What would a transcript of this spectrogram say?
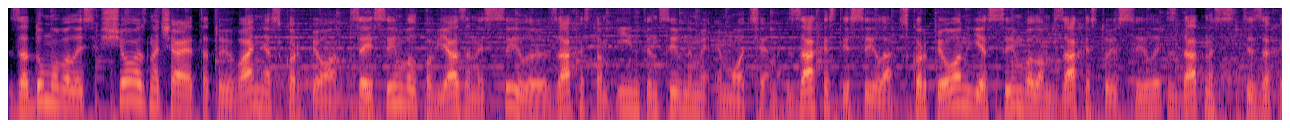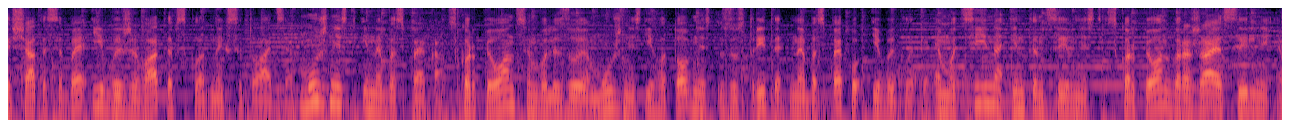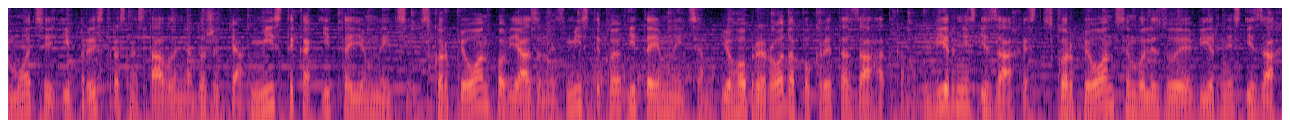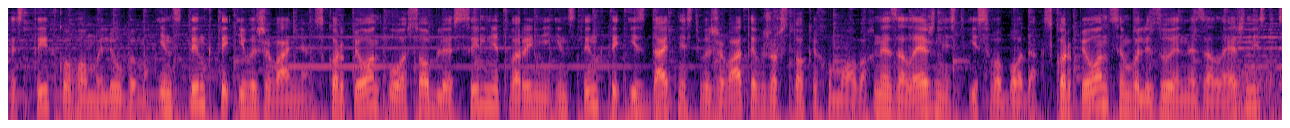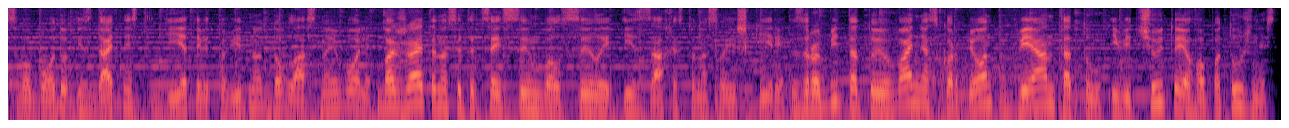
Задумувались, що означає татуювання Скорпіон. Цей символ пов'язаний з силою, захистом і інтенсивними емоціями. Захист і сила. Скорпіон є символом захисту і сили, здатності захищати себе і виживати в складних ситуаціях. Мужність і небезпека. Скорпіон символізує мужність і готовність зустріти небезпеку і виклики. Емоційна інтенсивність. Скорпіон виражає сильні емоції і пристрасне ставлення до життя. Містика і таємниці. Скорпіон пов'язаний з містикою і таємницями. Його природа покрита загадками. Вірність і захист. Скорпіон символізує вірність і захист тих, кого ми любимо. Інстинкти і виживання. Скорпіон уособлює сильні тваринні інстинкти і здатність виживати в жорстоких умовах. Незалежність і свобода. Скорпіон символізує незалежність, свободу і здатність діяти відповідно до власної волі. Бажаєте носити цей символ сили і захисту на своїй шкірі. Зробіть татуювання Скорпіон в Віан Тату і відчуйте його потужність.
